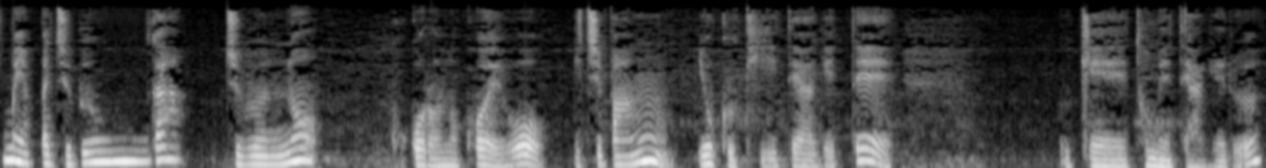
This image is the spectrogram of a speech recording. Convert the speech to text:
でもやっぱり自分が自分の心の声を一番よく聞いてあげて、受け止めてあげる。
